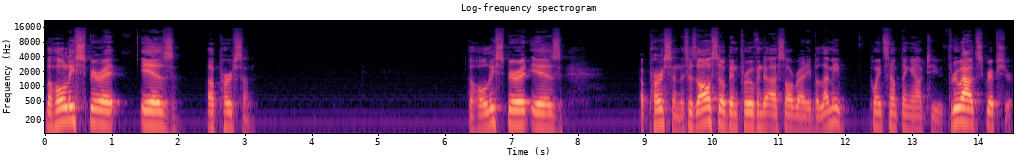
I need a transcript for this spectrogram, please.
the Holy Spirit is a person. The Holy Spirit is a person. This has also been proven to us already, but let me point something out to you. Throughout Scripture,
